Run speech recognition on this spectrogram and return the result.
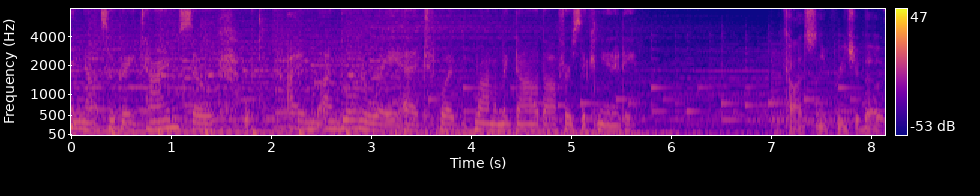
in not so great times. So I'm, I'm blown away at what Ronald McDonald offers the community. Constantly preach about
